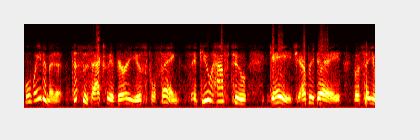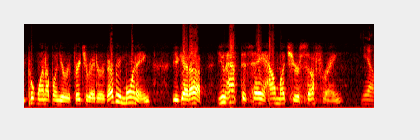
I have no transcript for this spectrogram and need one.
well, wait a minute, this is actually a very useful thing. If you have to gauge every day, let's say you put one up on your refrigerator, if every morning you get up, you have to say how much you're suffering Yeah.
